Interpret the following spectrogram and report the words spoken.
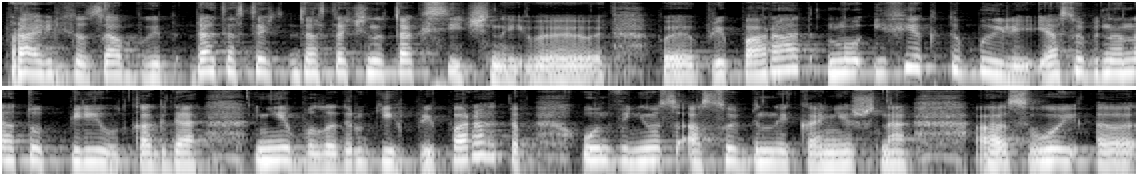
правильно забыт, да, достаточно токсичный э, э, препарат, но эффекты были, и особенно на тот период, когда не было других препаратов, он внес особенный, конечно, а, свой, э,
